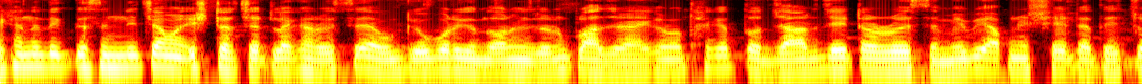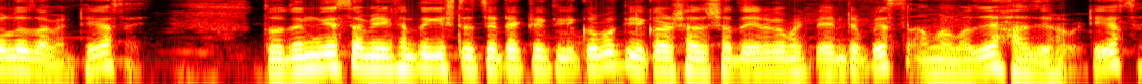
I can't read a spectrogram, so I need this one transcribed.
এখানে দেখতেছেন নিচে আমার স্টার চ্যাট লেখা রয়েছে এবং কি উপরে কিন্তু অনেকজন প্লাজার আইকনও থাকে। তো যার যেটা রয়েছে মেবি আপনি সেটাতে চলে যাবেন, ঠিক আছে? তো দেন গেছে আমি এখান থেকে স্টার চ্যাট একটা ক্লিক করব। ক্লিক করার সাথে সাথে এরকম একটা ইন্টারফেস আমার মাঝে হাজির হবে, ঠিক আছে?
